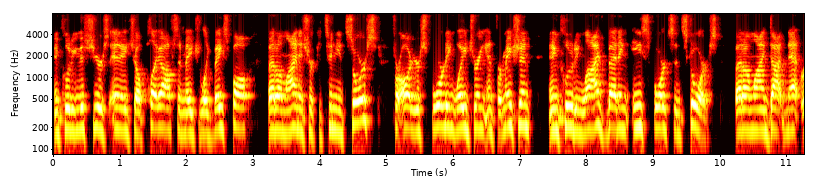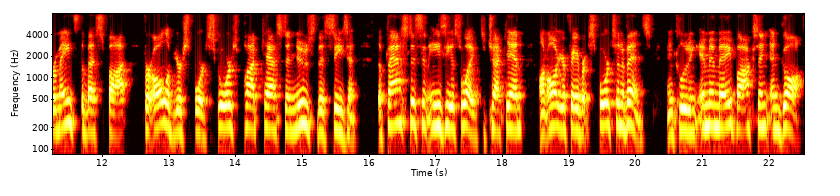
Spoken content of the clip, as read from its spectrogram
including this year's NHL playoffs and Major League Baseball. BetOnline is your continued source for all your sporting wagering information, including live betting, esports, and scores. BetOnline.net remains the best spot for all of your sports scores, podcasts, and news this season. The fastest and easiest way to check in on all your favorite sports and events, including MMA, boxing, and golf.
